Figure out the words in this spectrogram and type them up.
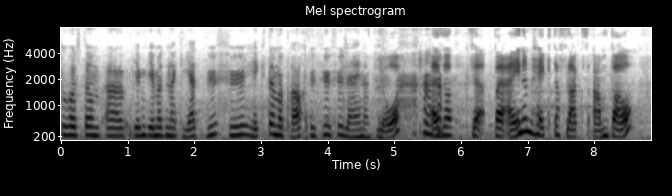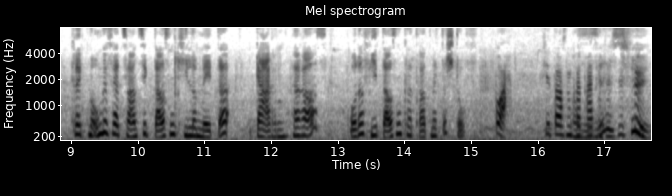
du hast dann äh, irgendjemandem erklärt, wie viel Hektar man braucht, wie viel, viel Leinen. Ja, also für, bei einem Hektar Flachsanbau kriegt man ungefähr 20.000 Kilometer Garn heraus oder 4.000 Quadratmeter Stoff. Boah, 4000 Also Quadratmeter, das ist viel.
